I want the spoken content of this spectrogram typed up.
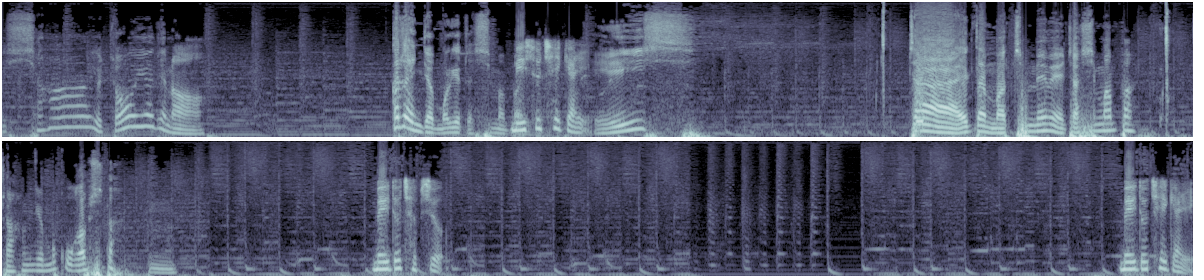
이샤, 이거 줘야 되나? 가자, 이제 모르겠다, 10만 빵. 매수 체결. 에이씨. 자, 일단 뭐, 천매매, 자, 10만빵. 자, 한 개 먹고 갑시다. 음. 매도 접수. 매도 체결.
